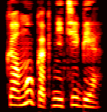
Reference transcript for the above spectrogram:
«Кому, как не тебе?»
